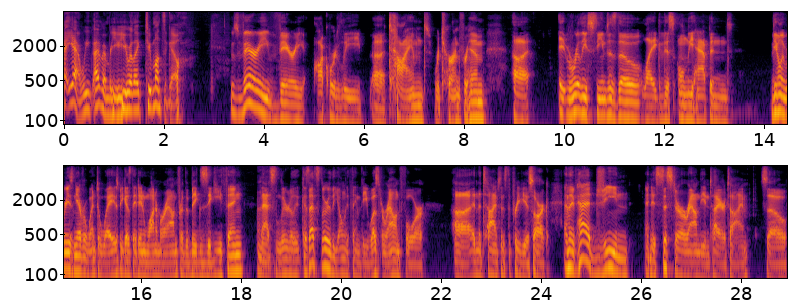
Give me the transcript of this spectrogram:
I, yeah, we I remember you. You were like two months ago. It was very, very awkwardly uh, timed return for him. Uh, it really seems as though like this only happened. The only reason he ever went away is because they didn't want him around for the big Ziggy thing. Mhm. That's literally because that's literally the only thing that he wasn't around for uh, in the time since the previous arc. And they've had Jean and his sister around the entire time. So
